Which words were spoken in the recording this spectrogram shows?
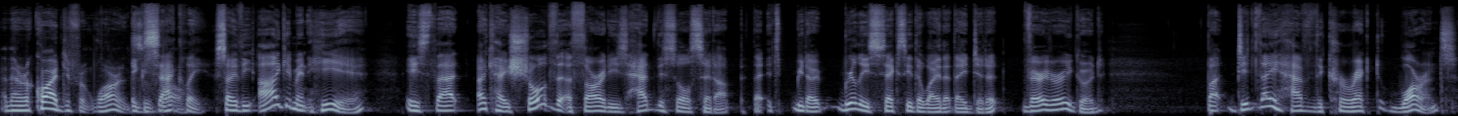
And they require different warrants. as well. Exactly. So the argument here is that okay, sure, the authorities had this all set up. That it's you know really sexy the way that they did it. Very very good. But did they have the correct warrant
